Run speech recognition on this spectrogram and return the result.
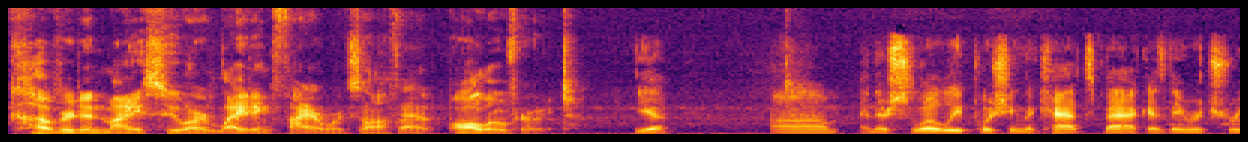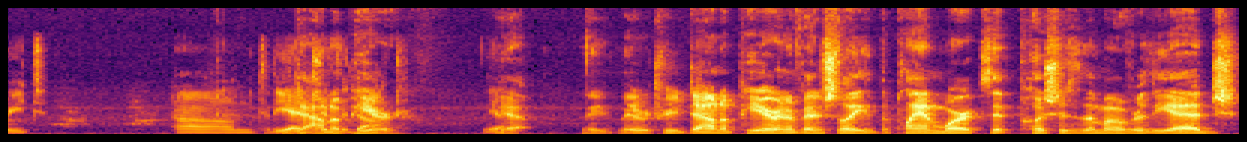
covered in mice who are lighting fireworks off at all over it. Yeah. Um, and they're slowly pushing the cats back as they retreat. um, to the edge down of a the pier. dock. Yeah. Yeah. They they retreat down a pier, and eventually the plan works. It pushes them over the edge,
